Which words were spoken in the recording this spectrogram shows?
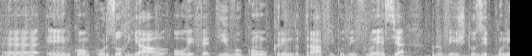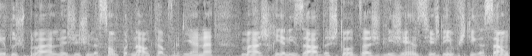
eh, em concurso real ou efetivo com o crime de tráfico de influência previstos e punidos pela legislação penal cabo-verdiana, mas realizadas todas as diligências de investigação,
